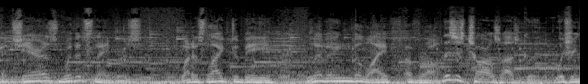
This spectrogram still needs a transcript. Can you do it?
that shares with its neighbors what it's like to be living the life of Raleigh. This is Charles Osgood wishing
